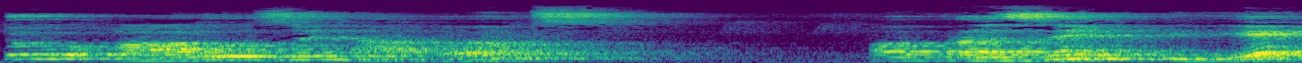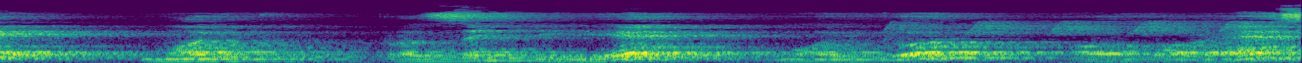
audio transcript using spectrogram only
two halogen atoms are present in a molecule. Present in a molecule are called as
